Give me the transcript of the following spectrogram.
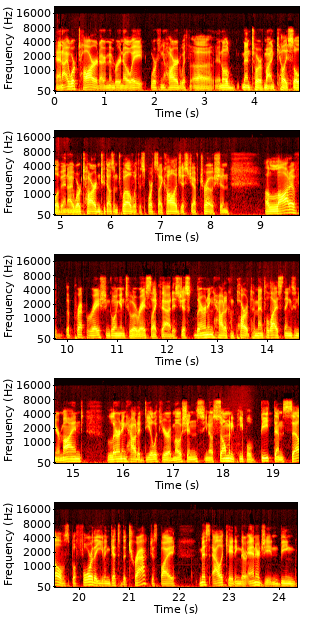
And I worked hard. I remember in 08 working hard with uh, an old mentor of mine, Kelly Sullivan. I worked hard in 2012 with a sports psychologist, Jeff Troche. And a lot of the preparation going into a race like that is just learning how to compartmentalize things in your mind, learning how to deal with your emotions. You know, so many people beat themselves before they even get to the track just by misallocating their energy and being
